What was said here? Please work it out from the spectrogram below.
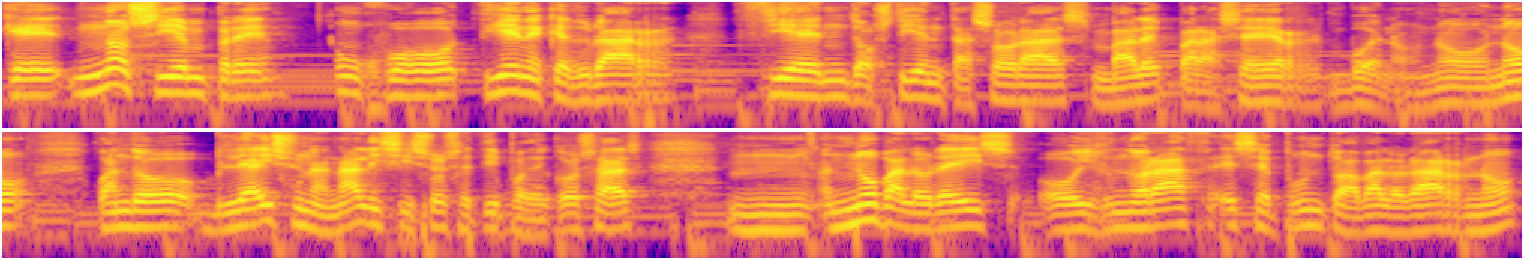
que no siempre un juego tiene que durar 100, 200 horas, ¿vale? Para ser bueno. No, no. Cuando leáis un análisis o ese tipo de cosas, mm, no valoréis o ignorad ese punto a valorar, ¿no?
